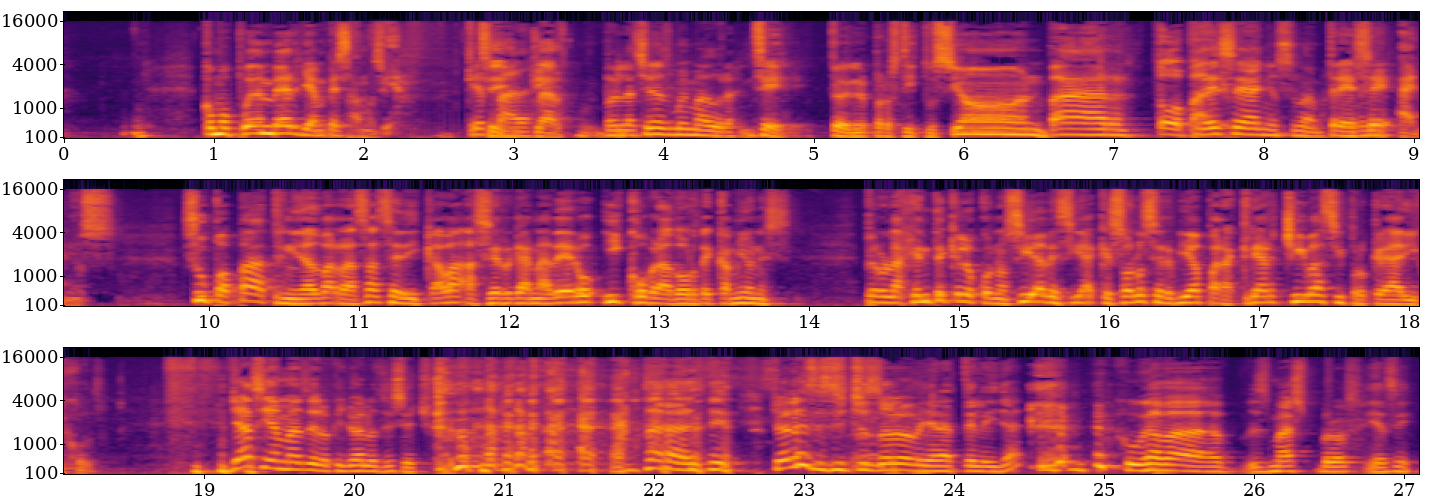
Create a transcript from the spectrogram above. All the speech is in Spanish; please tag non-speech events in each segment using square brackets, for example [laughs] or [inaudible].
Como pueden ver, ya empezamos bien. Qué sí, padre. claro. Relaciones muy maduras. Sí. Prostitución, bar, todo padre. 13 años su mamá. 13 años. Su papá, Trinidad Barraza, se dedicaba a ser ganadero y cobrador de camiones. Pero la gente que lo conocía decía que solo servía para criar chivas y procrear hijos. Ya hacía más de lo que yo a los 18. [laughs] yo a los 18 solo veía la tele y ya. Jugaba Smash Bros. y así.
